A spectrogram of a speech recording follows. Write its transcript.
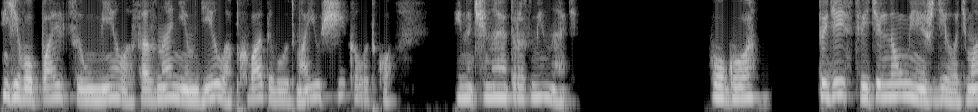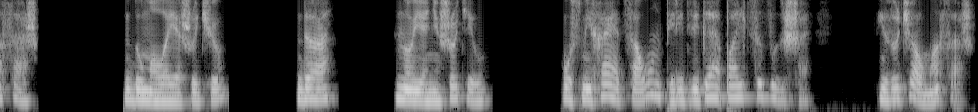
Его пальцы умело, сознанием дела обхватывают мою щиколотку и начинают разминать. «Ого, ты действительно умеешь делать массаж!» Думала, я шучу. «Да, но я не шутил». Усмехается он, передвигая пальцы выше. Изучал массаж.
